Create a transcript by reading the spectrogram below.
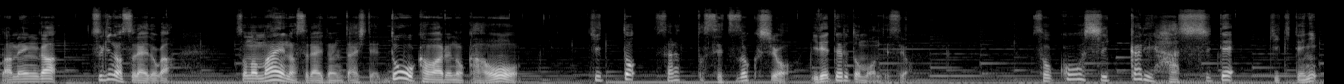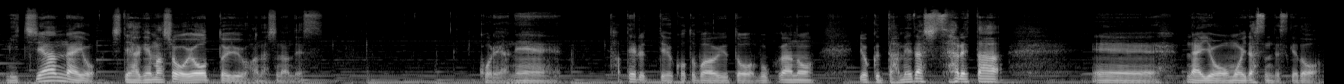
場面が次のスライドがその前のスライドに対してどう変わるのかをきっとさらっと接続詞を入れてると思うんですよ。そこをしっかり発して聞き手に道案内をしてあげましょうよというお話なんです。これはね立てるっていう言葉を言うと僕があのよくダメ出しされた、えー、内容を思い出すんですけど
